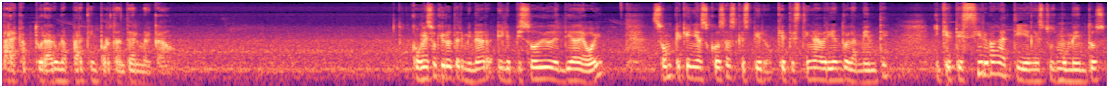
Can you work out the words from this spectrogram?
para capturar una parte importante del mercado. Con eso quiero terminar el episodio del día de hoy. Son pequeñas cosas que espero que te estén abriendo la mente y que te sirvan a ti en estos momentos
